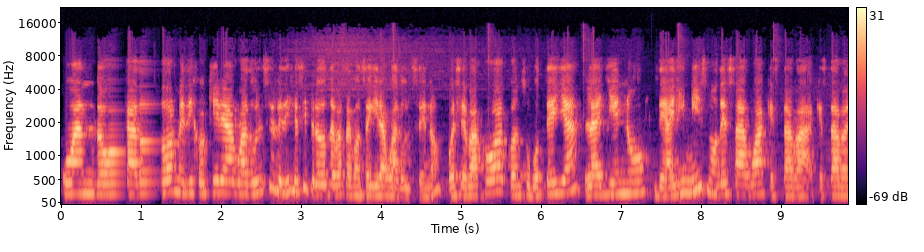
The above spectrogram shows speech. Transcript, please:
Cuando Cador me dijo, ¿quiere agua dulce? Le dije, sí, pero ¿dónde vas a conseguir agua dulce, no? Pues se bajó con su botella, la llenó de ahí mismo, de esa agua que estaba, que estaba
